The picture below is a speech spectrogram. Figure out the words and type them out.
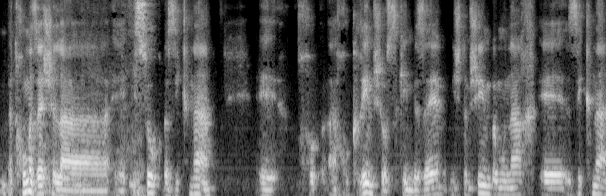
בתחום הזה של העיסוק בזקנה, החוקרים שעוסקים בזה משתמשים במונח זקנה,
